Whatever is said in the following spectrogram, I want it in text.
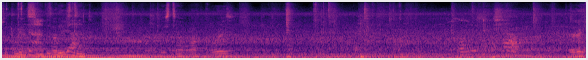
Tô põe assim, pra ver se tem. Alguma coisa. Pera aí.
